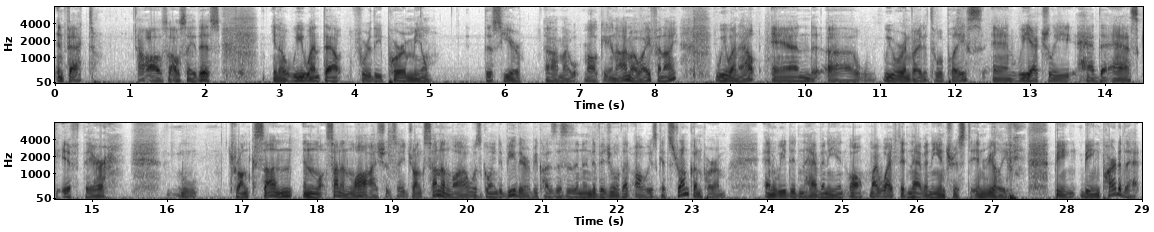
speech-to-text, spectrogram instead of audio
In fact, I'll, I'll, say this. You know, we went out for the Purim meal this year. Uh, my Malky and I, my wife and I, we went out and uh, we were invited to a place, and we actually had to ask if their drunk son in son-in-law, I should say, drunk son-in-law was going to be there because this is an individual that always gets drunk on Purim, and we didn't have any. Well, my wife didn't have any interest in really being being part of that.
